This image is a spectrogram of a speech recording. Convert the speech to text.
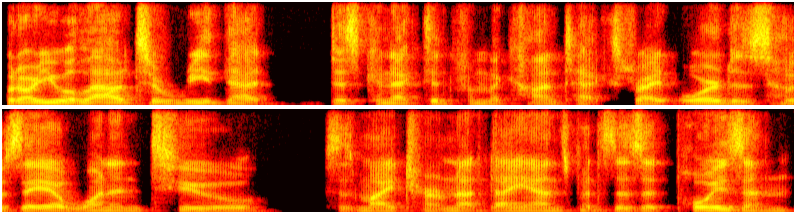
but are you allowed to read that disconnected from the context right or does hosea 1 and 2 this is my term not diane's but does it poison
